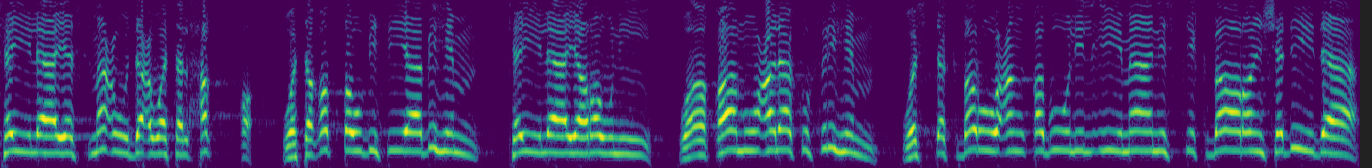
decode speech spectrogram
كي لا يسمعوا دعوة الحق وتغطوا بثيابهم كي لا يروني وأقاموا على كفرهم واستكبروا عن قبول الإيمان استكبارا شديدا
